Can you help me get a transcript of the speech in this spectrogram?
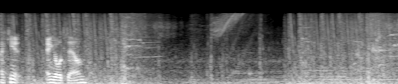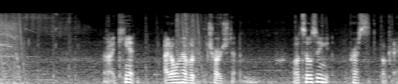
I can't angle it down. I can't. I don't have a charge. While tilting, press. Okay.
